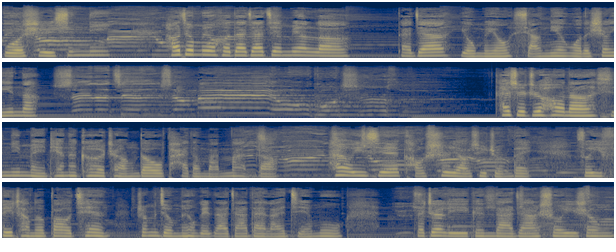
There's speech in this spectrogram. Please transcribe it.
我是心妮，好久没有和大家见面了，大家有没有想念我的声音呢？开学之后呢，心妮每天的课程都排得满满的，还有一些考试要去准备，所以非常的抱歉，这么久没有给大家带来节目，在这里跟大家说一声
